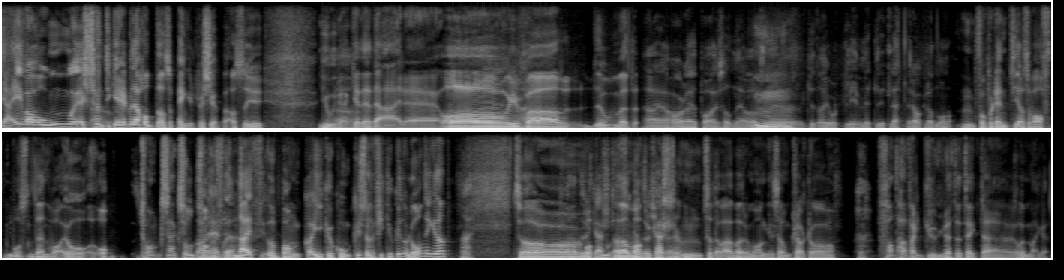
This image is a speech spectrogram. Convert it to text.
jeg var ung, og jeg skjønte ikke helt, men jeg hadde altså penger til å kjøpe. Altså, gjorde jeg ikke det? Det er eh, Å, fy faen. Dum, vet du. ja, jeg har det et par sånne, jeg òg. Så jeg kunne ha gjort livet mitt litt lettere akkurat nå. Da. Mm, For på den tida så var Aftenposten Den var jo opp Tvangsauksjon det det? Nei, og banka gikk jo konkurs, så du fikk jo ikke noe lån. ikke sant? Nei. Så måtte- cash da, så du cash. Mm, så det var bare mange som klarte å Faen, det hadde vært gull, vet du. tenkte jeg. Oh my god.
